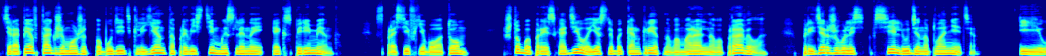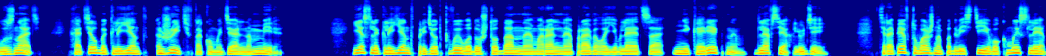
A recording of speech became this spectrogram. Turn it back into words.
Терапевт также может побудить клиента провести мысленный эксперимент, спросив его о том, что бы происходило, если бы конкретного морального правила придерживались все люди на планете, и узнать, хотел бы клиент жить в таком идеальном мире. Если клиент придет к выводу, что данное моральное правило является некорректным для всех людей, терапевту важно подвести его к мысли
